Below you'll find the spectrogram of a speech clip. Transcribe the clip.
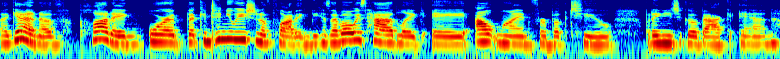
again of plotting or the continuation of plotting because I've always had like a outline for book two but I need to go back and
